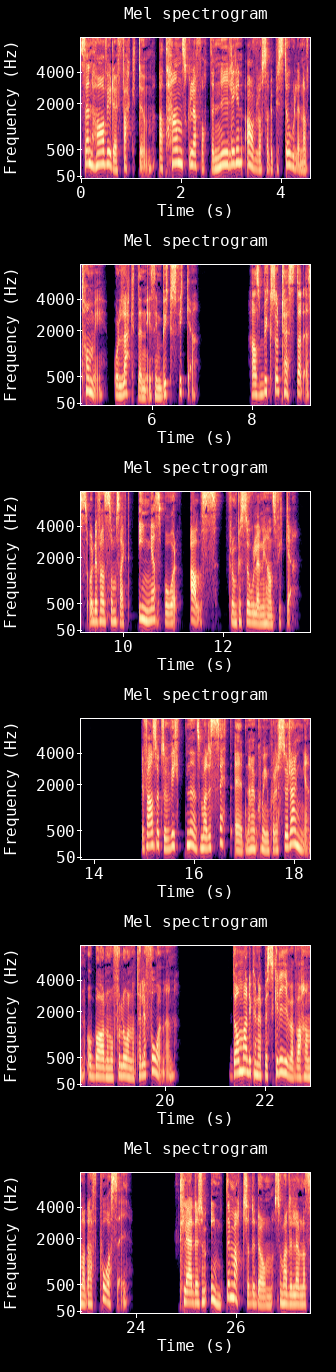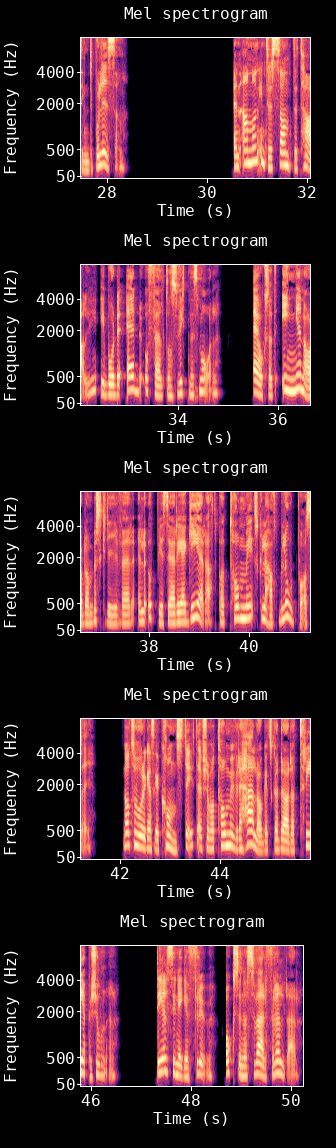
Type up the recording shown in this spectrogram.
Sen har vi ju det faktum att han skulle ha fått den nyligen avlossade pistolen av Tommy och lagt den i sin byxficka. Hans byxor testades och det fanns som sagt inga spår alls från pistolen i hans ficka. Det fanns också vittnen som hade sett Ed när han kom in på restaurangen och bad om att få låna telefonen. De hade kunnat beskriva vad han hade haft på sig. Kläder som inte matchade de som hade lämnats in till polisen. En annan intressant detalj i både Ed och Feltons vittnesmål är också att ingen av dem beskriver eller uppger sig ha reagerat på att Tommy skulle haft blod på sig. Något som vore ganska konstigt eftersom att Tommy vid det här laget ska ha dödat tre personer. Dels sin egen fru och sina svärföräldrar.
